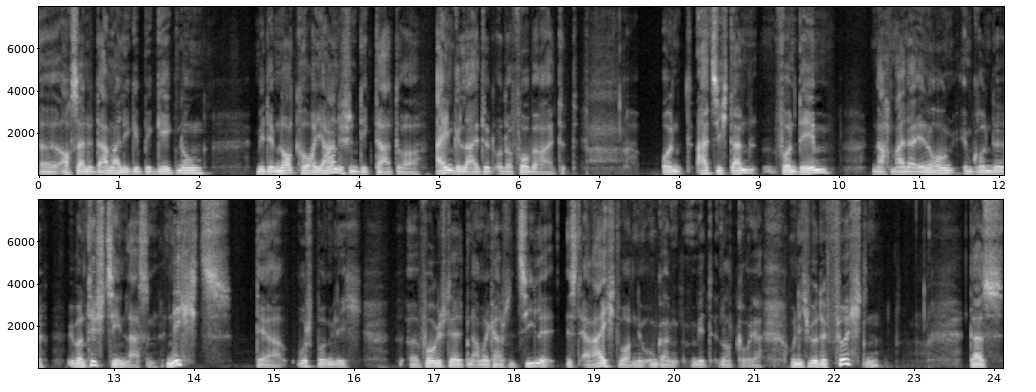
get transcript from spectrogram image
äh, auch seine damalige Begegnung mit dem nordkoreanischen Diktator eingeleitet oder vorbereitet und hat sich dann von dem, nach meiner Erinnerung, im Grunde über den Tisch ziehen lassen. Nichts der ursprünglich äh, vorgestellten amerikanischen Ziele ist erreicht worden im Umgang mit Nordkorea. Und ich würde fürchten, dass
